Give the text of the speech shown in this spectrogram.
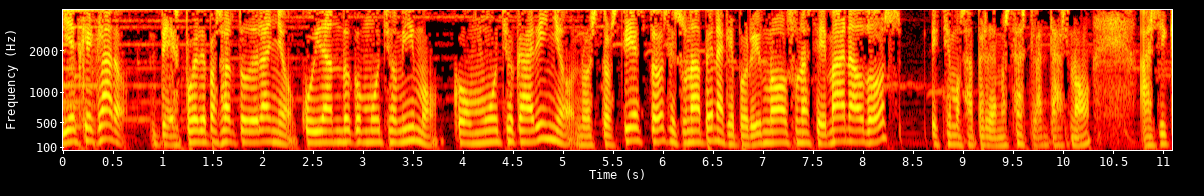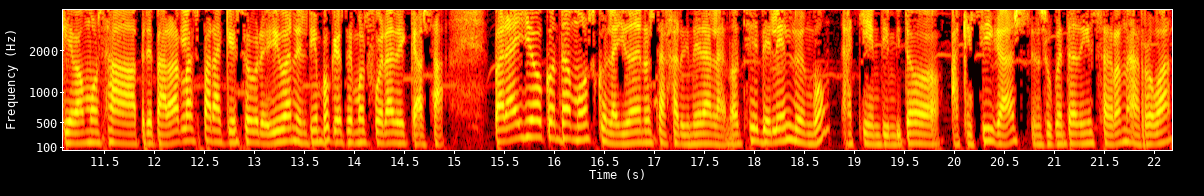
Y es que, claro, después de pasar todo el año cuidando con mucho mimo, con mucho cariño nuestros tiestos, es una pena que por irnos una semana o dos echemos a perder nuestras plantas, ¿no? Así que vamos a prepararlas para que sobrevivan el tiempo que estemos fuera de casa. Para ello contamos con la ayuda de nuestra jardinera en la noche, Belén Luengo, a quien te invito a que sigas en su cuenta de Instagram, arroba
